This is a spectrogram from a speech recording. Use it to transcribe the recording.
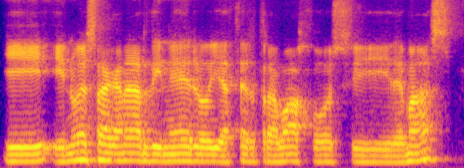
Y, no es a ganar dinero y hacer trabajos y demás,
